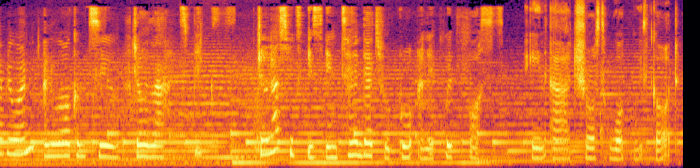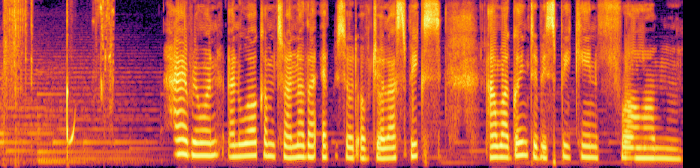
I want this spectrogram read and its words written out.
everyone and welcome to Jola Speaks. Jola Speaks is intended to grow and equip us in our trust walk with God. Hi everyone and welcome to another episode of Jola Speaks. And we're going to be speaking from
